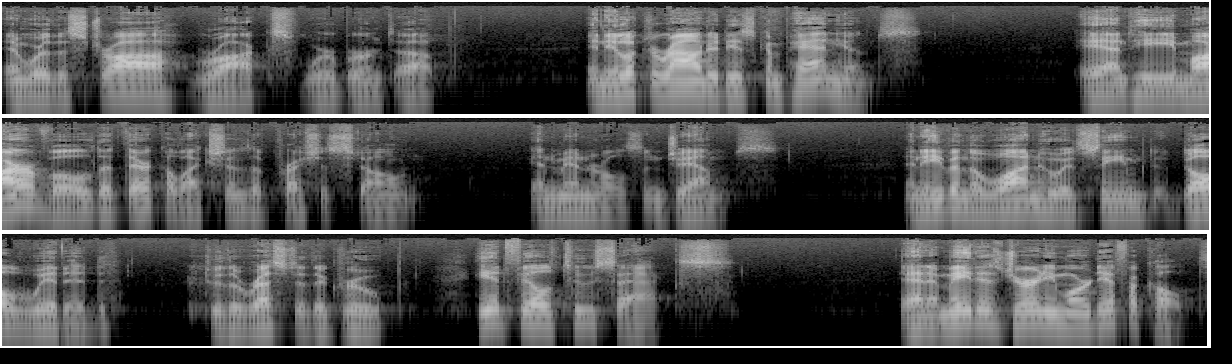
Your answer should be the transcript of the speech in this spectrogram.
and where the straw rocks were burnt up. And he looked around at his companions, and he marveled at their collections of precious stone and minerals and gems. And even the one who had seemed dull witted to the rest of the group, he had filled two sacks. And it made his journey more difficult.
